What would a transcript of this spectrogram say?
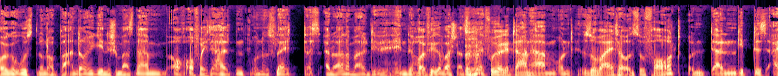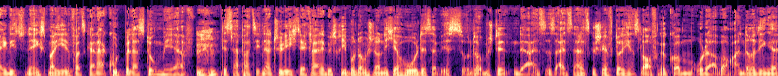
Armbank Armbeugehusten und noch ein paar andere hygienische Maßnahmen auch aufrechterhalten und uns vielleicht das ein oder andere Mal die Hände häufiger waschen, als wir vielleicht früher getan haben und so weiter und so fort. Und dann gibt es eigentlich zunächst mal jedenfalls keine Akutbelastung mehr. Deshalb hat sich natürlich der kleine Betrieb unter Umständen noch nicht erholt. Deshalb ist unter Umständen der Einzel das Einzelhandelsgeschäft noch nicht ins Laufen gekommen oder aber auch andere Dinge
